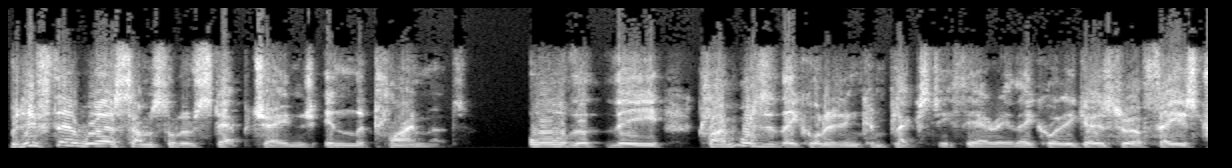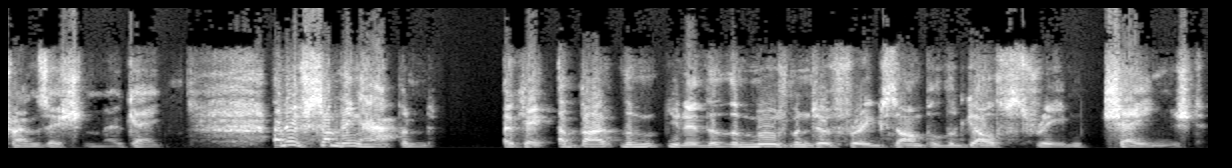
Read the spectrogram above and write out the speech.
but if there were some sort of step change in the climate, or that the climate, what is it they call it in complexity theory? They call it, it goes through a phase transition, okay? And if something happened, okay, about the you know that the movement of, for example, the Gulf Stream changed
